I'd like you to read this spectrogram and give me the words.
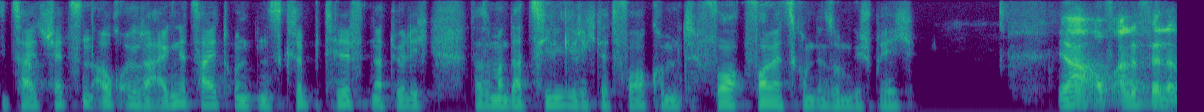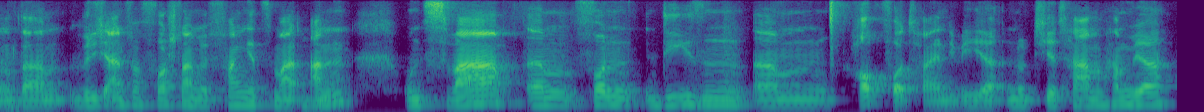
die Zeit schätzen, auch eure eigene Zeit. Und ein Skript hilft natürlich, dass man da zielgerichtet vorkommt, vor, vorwärts kommt in so einem Gespräch. Ja, auf alle Fälle. Da würde ich einfach vorschlagen, wir fangen jetzt mal an. Und zwar ähm, von diesen ähm, Hauptvorteilen, die wir hier notiert haben, haben wir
